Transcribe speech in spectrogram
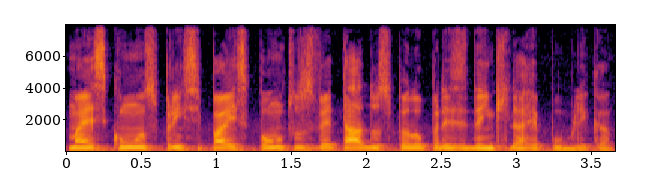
mas com os principais pontos vetados pelo presidente da República.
